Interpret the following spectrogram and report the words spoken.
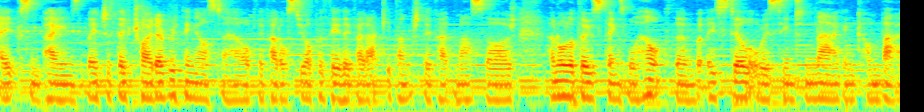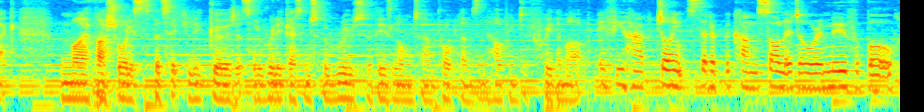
aches and pains. They just, they've tried everything else to help. They've had osteopathy, they've had acupuncture, they've had massage, and all of those things will help them, but they still always seem to nag and come back. Myofascial release is particularly good at sort of really getting to the root of these long-term problems and helping to free them up. If you have joints that have become solid or immovable,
